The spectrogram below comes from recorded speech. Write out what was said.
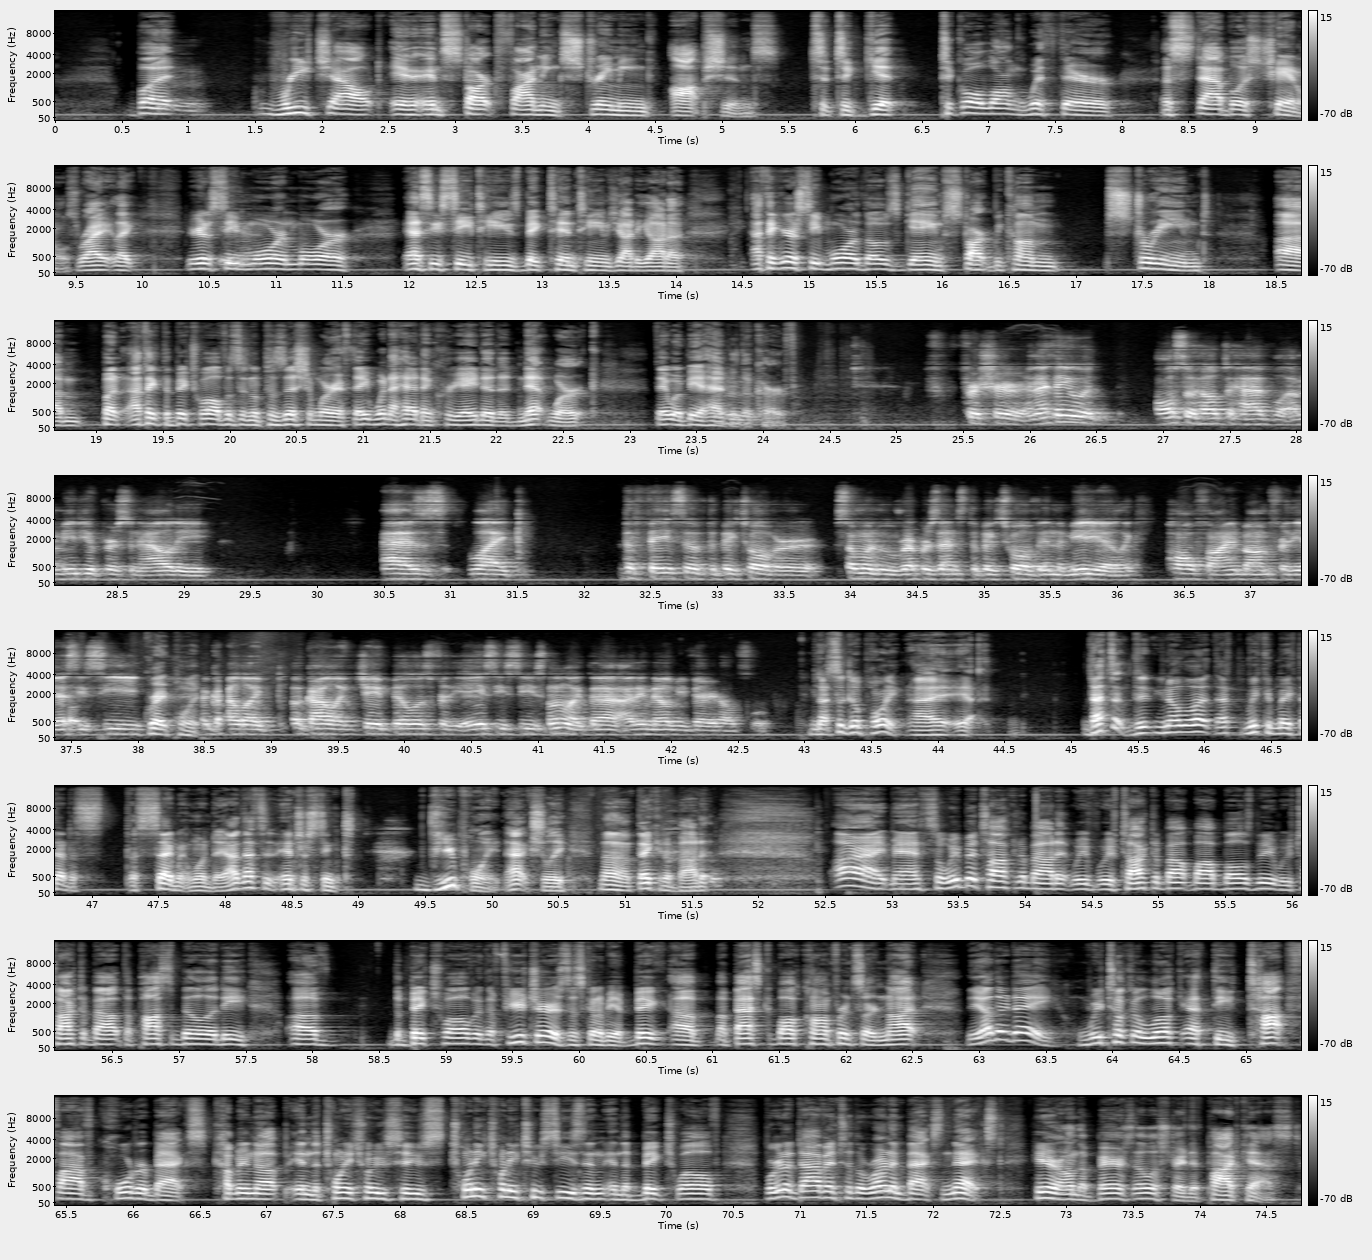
but mm. reach out and, and start finding streaming options to, to get to go along with their established channels, right? Like you're going to see yeah. more and more SEC teams, Big Ten teams, yada yada. I think you're going to see more of those games start become streamed. Um, but I think the Big 12 is in a position where if they went ahead and created a network, they would be ahead mm-hmm. of the mm-hmm. curve. For sure. And I think it would also help to have a media personality as like the face of the Big 12 or someone who represents the Big 12 in the media, like Paul Finebaum for the SEC. Great point. A guy like a guy like Jay Bilas for the ACC, something like that. I think that would be very helpful. That's a good point. I, that's a you know what that we could make that a, a segment one day. I, that's an interesting t- viewpoint, actually. Now I'm thinking about it. All right, man. So we've been talking about it. We've we've talked about Bob Bowlsby. We've talked about the possibility of the Big 12 in the future? Is this going to be a big uh, a basketball conference or not? The other day, we took a look at the top five quarterbacks coming up in the 2022, 2022 season in the Big 12. We're going to dive into the running backs next here on the Bears Illustrated podcast.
